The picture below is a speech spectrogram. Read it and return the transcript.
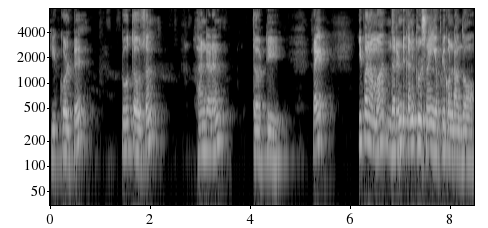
Equal to 2130 right இப்போ நம்ம இந்த ரெண்டு கன்க்ளூஷனையும் எப்படி கொண்டாந்தோம்?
